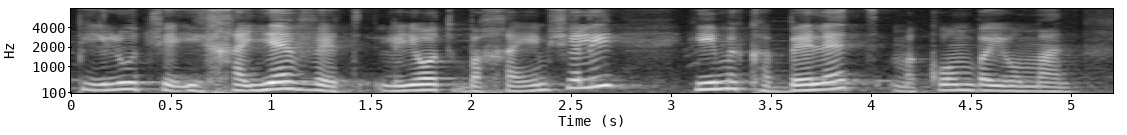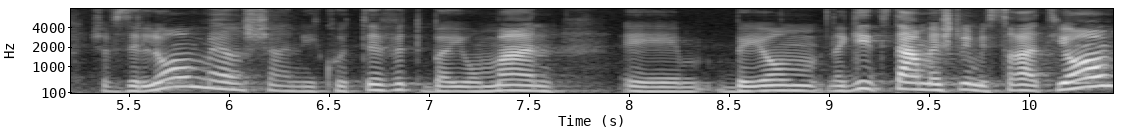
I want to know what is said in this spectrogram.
פעילות שהיא חייבת להיות בחיים שלי, היא מקבלת מקום ביומן. עכשיו זה לא אומר שאני כותבת ביומן אה, ביום, נגיד סתם יש לי משרת יום,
